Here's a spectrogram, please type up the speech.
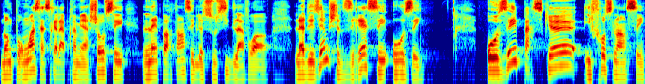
Donc, pour moi, ça serait la première chose, c'est l'importance et le souci de l'avoir. La deuxième, je te dirais, c'est oser. Oser parce qu'il faut se lancer.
